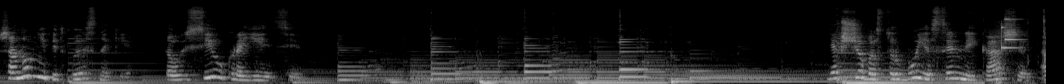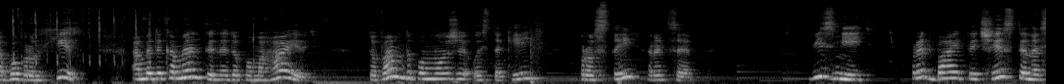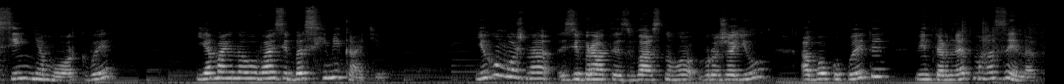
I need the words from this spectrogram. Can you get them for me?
Шановні підписники та усі українці. Якщо вас турбує сильний кашель або бронхіт, а медикаменти не допомагають, то вам допоможе ось такий простий рецепт. Візьміть, придбайте чисте насіння моркви. Я маю на увазі без хімікатів. Його можна зібрати з власного врожаю або купити в інтернет-магазинах.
